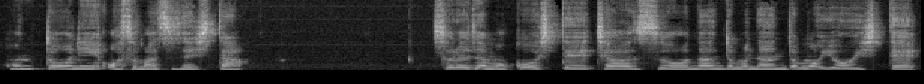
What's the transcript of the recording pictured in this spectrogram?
本当にお粗末でした。それでもこうしてチャンスを何度も何度も用意して、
